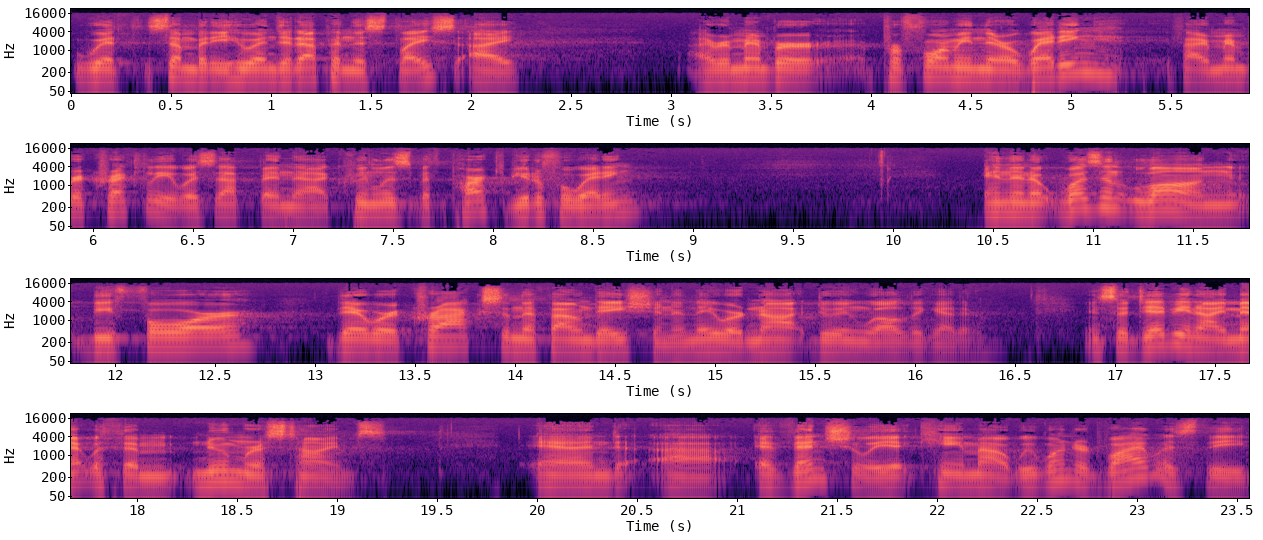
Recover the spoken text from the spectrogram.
with somebody who ended up in this place. I, I remember performing their wedding. If I remember correctly, it was up in uh, Queen Elizabeth Park, beautiful wedding. And then it wasn't long before there were cracks in the foundation and they were not doing well together. And so Debbie and I met with them numerous times. And uh, eventually it came out. We wondered why was the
